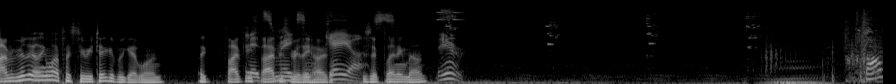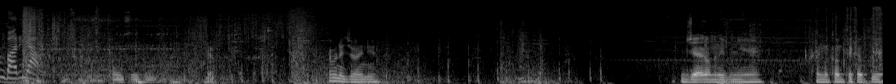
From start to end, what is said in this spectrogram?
I really only want to play C retake if we get one. Like five v Let's five is really hard. chaos. Is it planning mount? There. Bomb buddy out. Come see, come see. I'm gonna join you. Jett, I'm leaving you here. I'm gonna come pick up you.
